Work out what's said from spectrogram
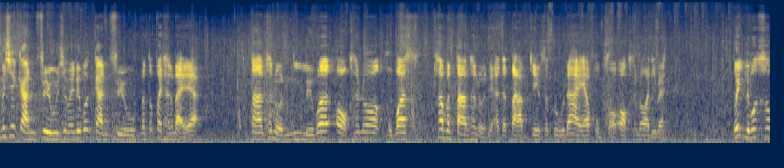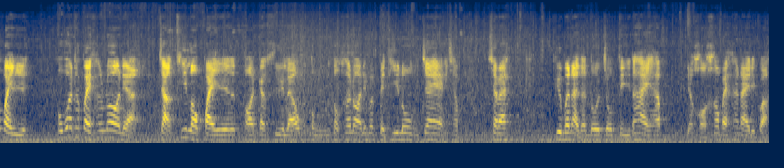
ไม่ใช่การฟิลใช่ไหมนึกว่าการฟิลมันต้องไปทางไหนอะตามถนนหรือว่าออกข้างนอกผมว่าถ้ามันตามถนนเนี่ยอาจจะตามเกมศัตรูได้ครับผมขอออกข้างนอกดีไหมเฮ้ยหรือว่าเข้าไปดีเพราะว่าถ้าไปข้างนอกเนี่ยจากที่เราไปตอนกลางคืนแล้วตรงตรงข้างนอกนี่มันเป็นที่โล่งแจ้งครับใช่ไหม คือมันอาจจะโดนโจมตีได้ครับ เดี๋ยวขอเข้าไปข้างในดีกว่า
